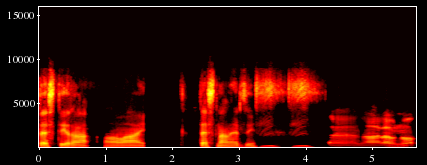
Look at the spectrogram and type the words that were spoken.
testira ovaj, testna verzija? E, naravno, e,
